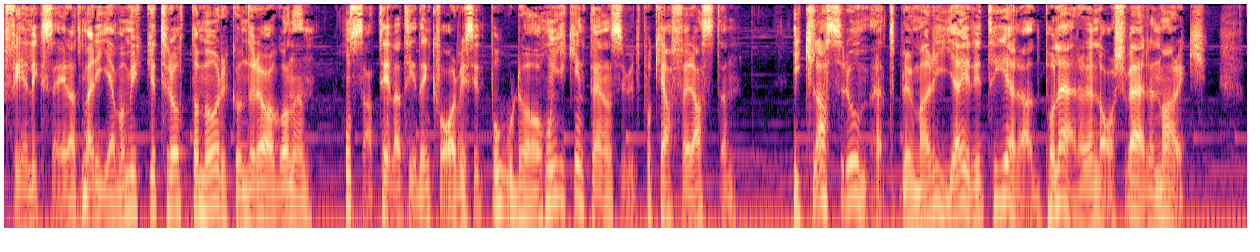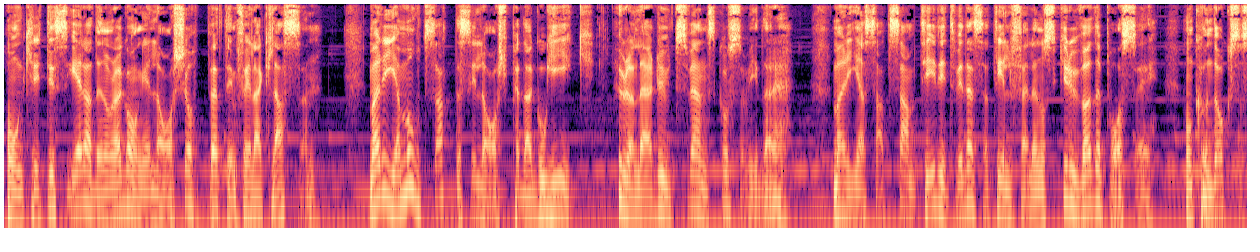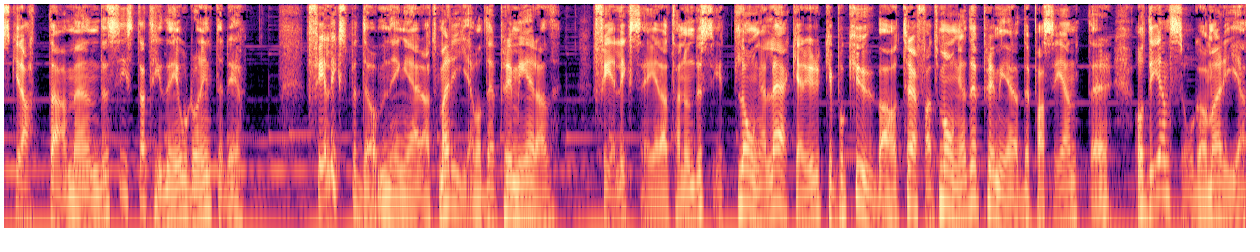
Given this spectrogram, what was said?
Felix säger att Maria var mycket trött och mörk under ögonen. Hon satt hela tiden kvar vid sitt bord och hon gick inte ens ut på kafferasten. I klassrummet blev Maria irriterad på läraren Lars Wärenmark. Hon kritiserade några gånger Lars öppet inför hela klassen. Maria motsatte sig Lars pedagogik, hur han lärde ut svenska och så vidare. Maria satt samtidigt vid dessa tillfällen och skruvade på sig. Hon kunde också skratta, men den sista tiden gjorde hon inte det. Felix bedömning är att Maria var deprimerad. Felix säger att han under sitt långa läkaryrke på Kuba har träffat många deprimerade patienter och det han såg av Maria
